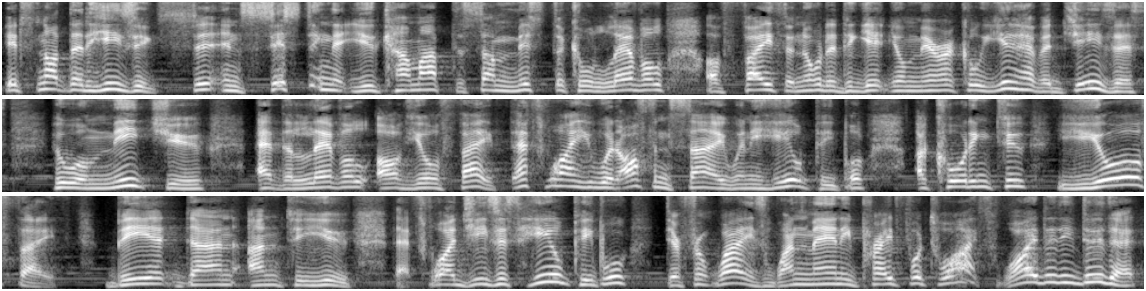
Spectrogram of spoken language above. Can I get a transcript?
It's not that he's ex- insisting that you come up to some mystical level of faith in order to get your miracle. You have a Jesus who will meet you at the level of your faith. That's why he would often say when he healed people, according to your faith be it done unto you. That's why Jesus healed people different ways. One man he prayed for twice. Why did he do that?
